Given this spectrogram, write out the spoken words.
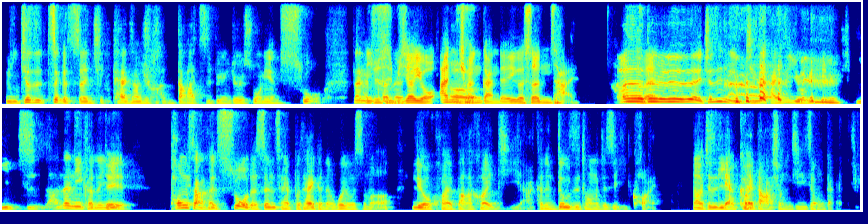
你就是这个身形看上去很大只，别人就会说你很 swole。那你就是比较有安全感的一个身材。呃呃，对对对对，就是你其实还是有一点体脂啊，那你可能 也通常很硕的身材，不太可能会有什么六块八块肌啊，可能肚子通常就是一块，然后就是两块大胸肌这种感觉。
